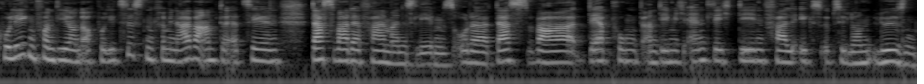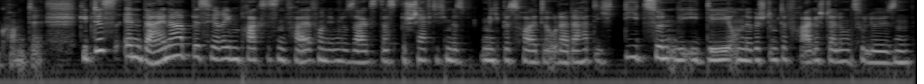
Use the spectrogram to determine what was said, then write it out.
Kollegen von dir und auch Polizisten, Kriminalbeamte erzählen, das war der Fall meines Lebens oder das war der Punkt, an dem ich endlich den Fall XY lösen konnte. Gibt es in deiner bisherigen Praxis einen Fall, von dem du sagst, das beschäftigt mich bis heute oder da hatte ich die zündende Idee, um eine bestimmte Fragestellung zu lösen?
